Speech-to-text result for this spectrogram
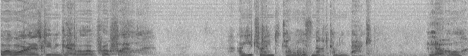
Well, Warren is keeping kind of a low profile. Are you trying to tell me he's not coming back? No.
